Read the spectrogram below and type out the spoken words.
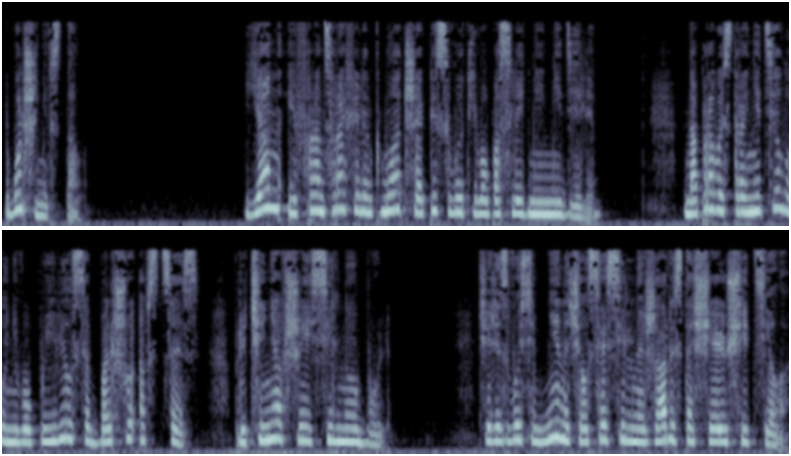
и больше не встал. Ян и Франц Рафелинг-младший описывают его последние недели. На правой стороне тела у него появился большой абсцесс, причинявший сильную боль. Через восемь дней начался сильный жар, истощающий тело.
